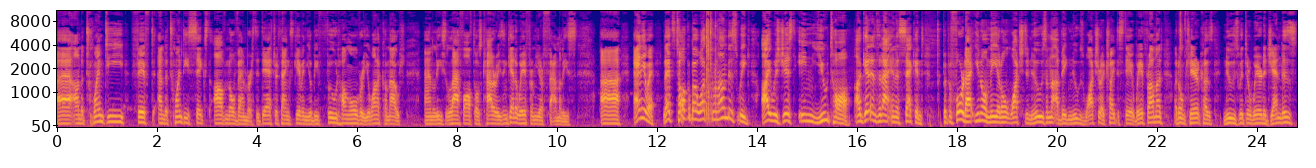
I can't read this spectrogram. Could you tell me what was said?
uh, on the 25th and the 26th of November. It's the day after Thanksgiving. You'll be food hungover. You want to come out and at least laugh off those calories and get away from your families. Uh, anyway, let's talk about what's going on this week. I was just in Utah. I'll get into that in a second. But before that, you know me, I don't watch the news. I'm not a big news watcher. I try to stay away from it. I don't care because news with their weird agendas.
